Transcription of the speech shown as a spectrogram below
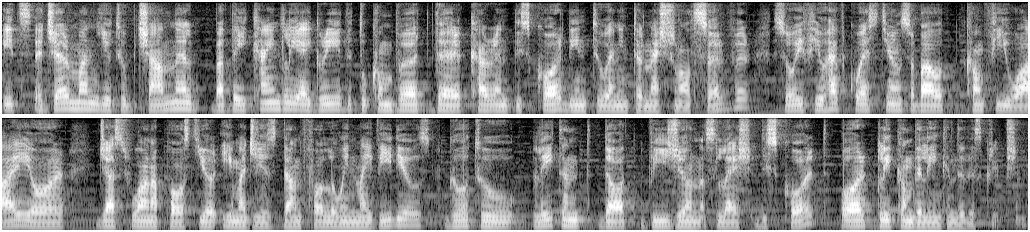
It's a German YouTube channel, but they kindly agreed to convert their current Discord into an international server. So if you have questions about Comfy UI or just wanna post your images done following my videos, go to latent.vision slash discord or click on the link in the description.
